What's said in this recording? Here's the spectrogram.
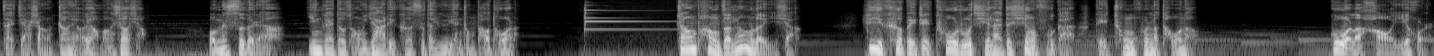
再加上张瑶瑶、王笑笑，我们四个人啊。应该都从亚历克斯的预言中逃脱了。张胖子愣了一下，立刻被这突如其来的幸福感给冲昏了头脑。过了好一会儿，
